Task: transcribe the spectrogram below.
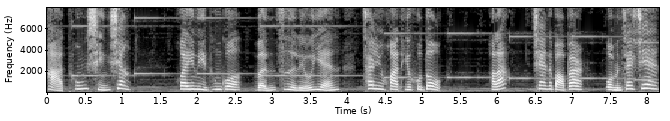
卡通形象？欢迎你通过文字留言参与话题互动。好啦，亲爱的宝贝儿，我们再见。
